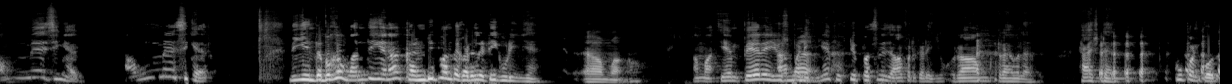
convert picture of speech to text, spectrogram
அமேசிங்கா அமேசிங்கா நீங்க இந்த பக்கம் வந்தீங்கன்னா கண்டிப்பா அந்த கடையில டீ குடிங்க. ஆமா. ஆமா என் பேரை யூஸ். பண்ணிக்கங்க. ஃபிஃப்டி பர்சன்டேஜ் ஆஃபர் கிடைக்கும். Ram traveller hashtag coupon code.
